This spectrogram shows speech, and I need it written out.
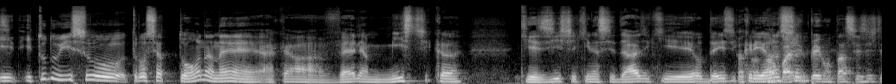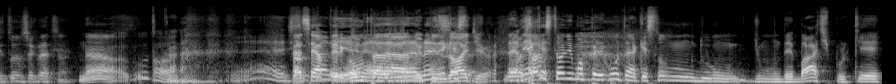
e, e tudo isso trouxe à tona, né, aquela velha mística que existe aqui na cidade, que eu desde Não criança... vai me perguntar se existem tudo secretos, né? Não, cara. É, Essa é a pergunta né, não é do nem episódio. questão- Não é Mas nem a questão de uma pergunta, é a questão de um, de um debate, porque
